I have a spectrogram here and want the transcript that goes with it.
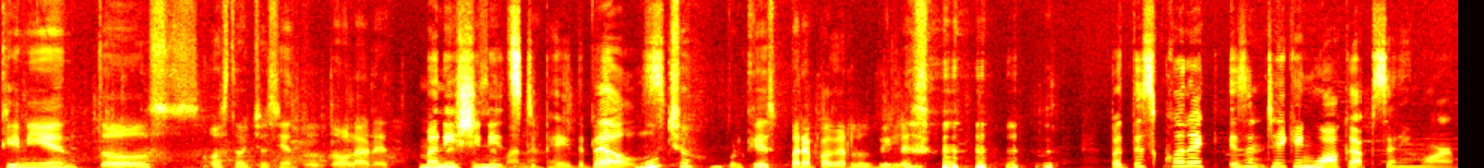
500 hasta 800 dólares. Money she needs to pay the bills. Mucho, porque es para pagar los biles. but this clinic isn't taking walk-ups anymore.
